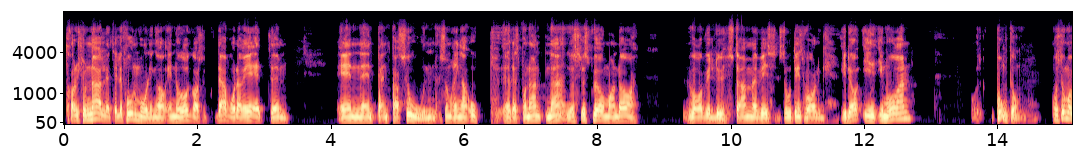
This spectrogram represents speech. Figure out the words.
tradisjonelle telefonmålinger i Norge, altså der hvor det er et, um, en, en, person som ringer opp respondentene, så spør man da hva vil du stemme hvis stortingsvalg i, dag, i, i morgen. Punktum. Og så, må,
